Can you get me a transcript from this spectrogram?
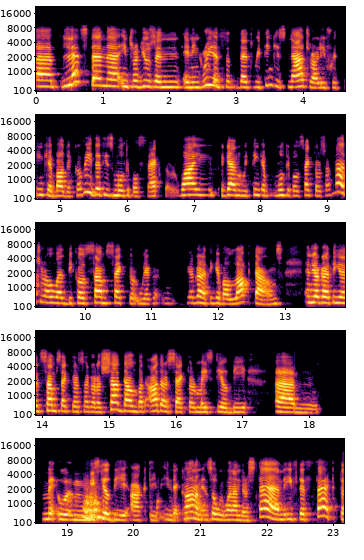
Um, let's then uh, introduce an, an ingredient that, that, we think is natural if we think about the COVID, that is multiple sector. Why, again, we think multiple sectors are natural? Well, because some sector, we're, we're going to think about lockdowns, and you're going to think that some sectors are going to shut down, but other sector may still be um, may, still be active in the economy. And so we want to understand if the effect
